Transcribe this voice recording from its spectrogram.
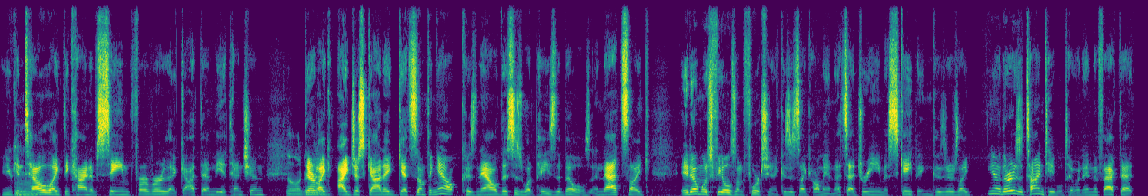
You can tell like the kind of same fervor that got them the attention no they're like i just gotta get something out because now this is what pays the bills and that's like it almost feels unfortunate because it's like oh man that's that dream escaping because there's like you know there is a timetable to it and the fact that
